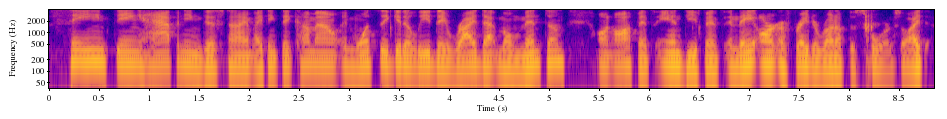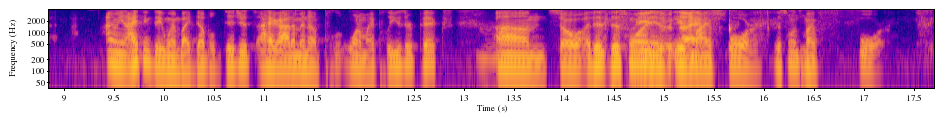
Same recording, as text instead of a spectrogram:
same thing happening this time. I think they come out and once they get a lead, they ride that momentum on offense and defense, and they aren't afraid to run up the score. So I, I mean, I think they win by double digits. I got them in a one of my pleaser picks. Um, so th- this one is, Pleaser, is my four. This one's my four.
